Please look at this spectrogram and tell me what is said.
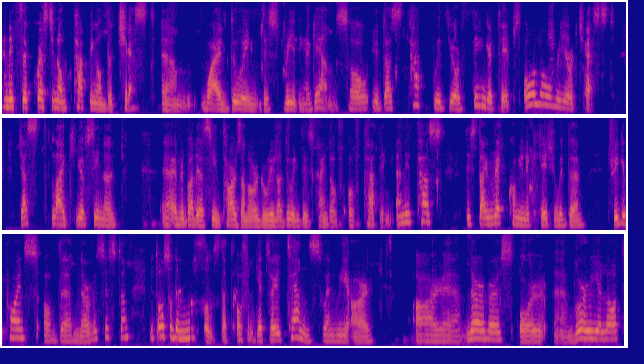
And it's a question of tapping on the chest um, while doing this breathing again. So you just tap with your fingertips all over your chest, just like you have seen a. Uh, everybody has seen Tarzan or a gorilla doing this kind of, of tapping, and it has this direct communication with the trigger points of the nervous system, but also the muscles that often get very tense when we are are uh, nervous or uh, worry a lot.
